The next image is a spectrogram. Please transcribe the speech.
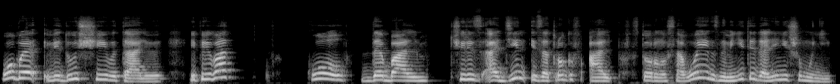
оба ведущие в Италию, и приват Кол-де-Бальм через один из отрогов Альп в сторону Савойи к знаменитой долине Шамуни.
